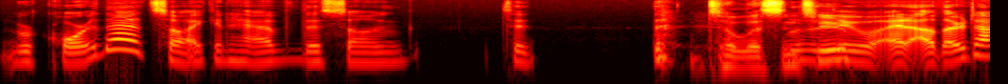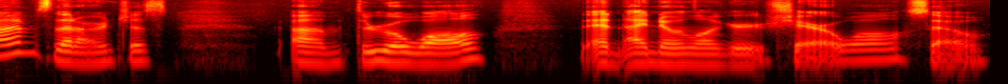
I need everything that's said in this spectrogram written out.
record that so I can have this song to listen listen to. to at other times that aren't just um, through a wall. And I no longer share a wall, so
